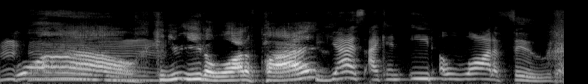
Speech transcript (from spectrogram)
Mm-hmm. Wow. Mm-hmm. Can you eat a lot of pie? Yes, I can eat a lot of food.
